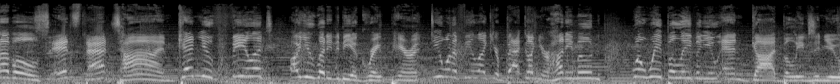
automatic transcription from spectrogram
Rebels, it's that time. Can you feel it? Are you ready to be a great parent? Do you want to feel like you're back on your honeymoon? Well, we believe in you and God believes in you.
